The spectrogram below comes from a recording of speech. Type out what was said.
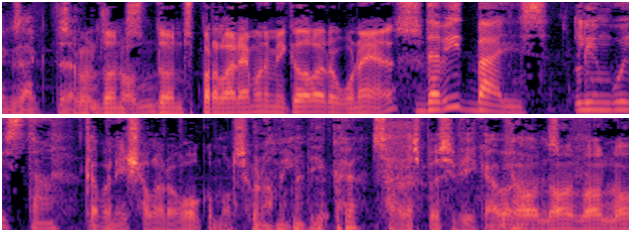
Exacte. Segons doncs, com. doncs parlarem una mica de l'aragonès, David Valls, lingüista. que va néixer a l'Aragó, com el seu nom indica. S'ha d'especificar. No, no, no, no.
